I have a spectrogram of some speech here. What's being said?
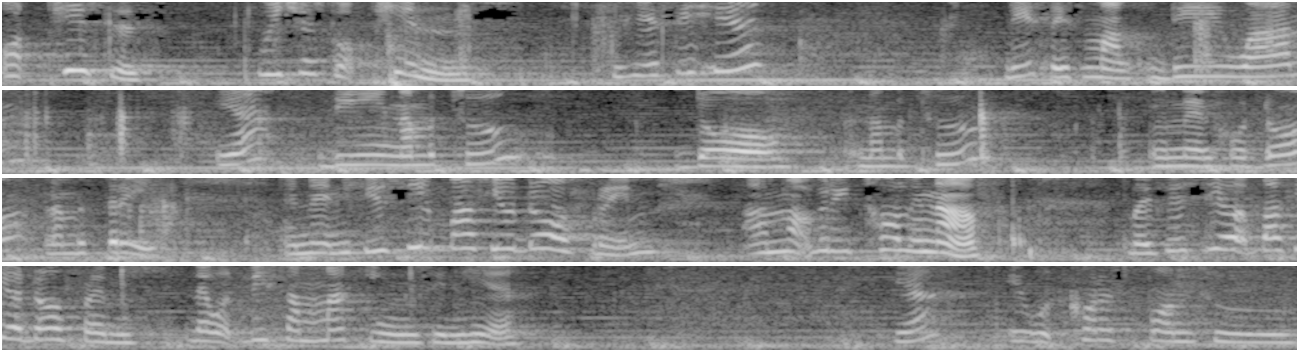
odd pieces which has got pins. If you see here, this is marked D1, yeah, D number 2, door number 2, and then for door number 3. And then if you see above your door frame, I'm not very tall enough, but if you see above your door frame, there would be some markings in here. Yeah, it would correspond to,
